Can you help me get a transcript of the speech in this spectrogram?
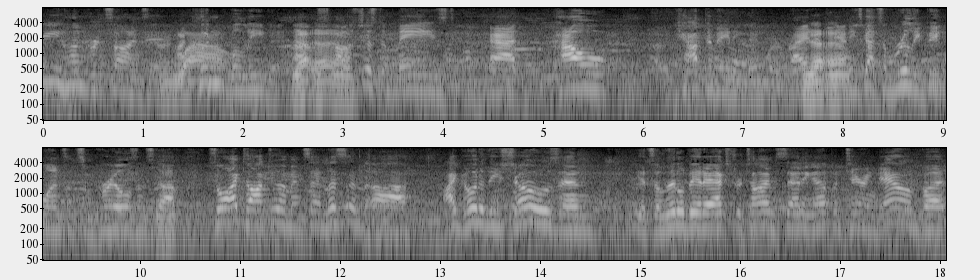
300 signs there. I couldn't believe it. Yeah, I, was, yeah, yeah. I was just amazed at how captivating they were, right? Yeah, and, yeah. and he's got some really big ones and some grills and stuff. So I talked to him and said, listen, uh, I go to these shows and it's a little bit of extra time setting up and tearing down, but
